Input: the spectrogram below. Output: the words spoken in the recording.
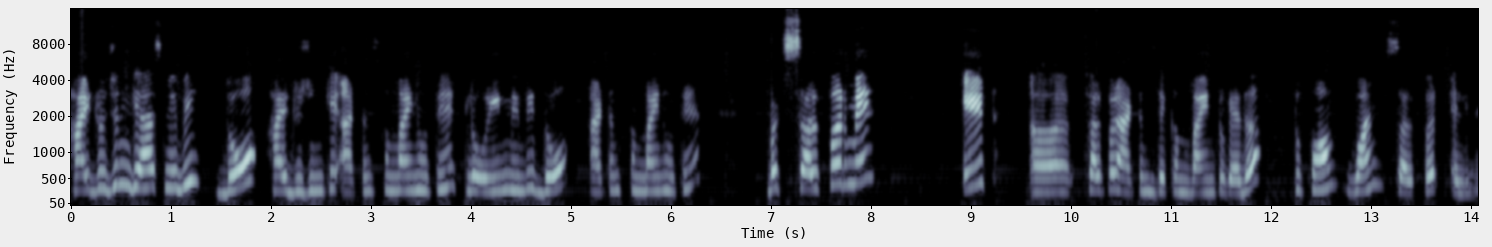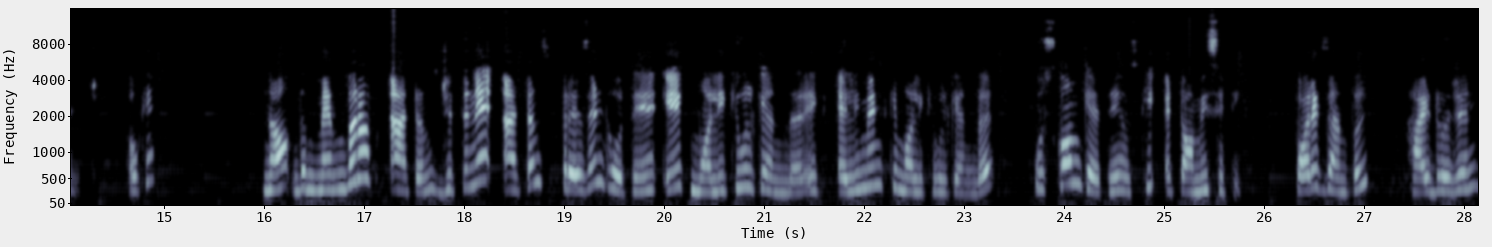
hydrogen gas में भी दो हाइड्रोजन के एटम्स कंबाइन होते हैं क्लोरीन में भी दो एटम्स कंबाइन होते हैं बट सल्फ़र में sulphur atoms they combine together to form one sulphur element okay now the member of atoms जितने एटम्स प्रेजेंट होते हैं एक मॉलिक्यूल के अंदर, एक एलिमेंट के मॉलिक्यूल के अंदर, उसको हम कहते हैं उसकी atomicity for example hydrogen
